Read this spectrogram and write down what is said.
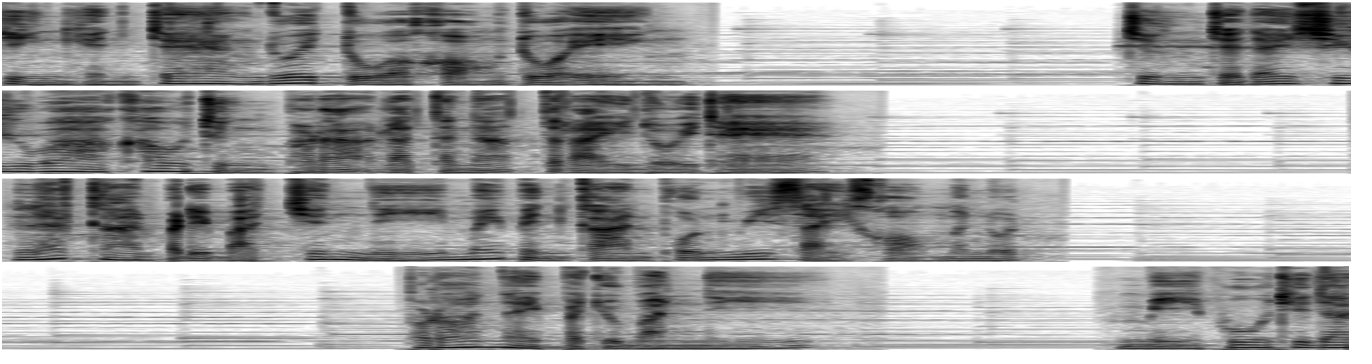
จริงเห็นแจ้งด้วยตัวของตัวเอง จึงจะได้ชื่อว่าเข้าถึงพระรัตนตรัยโดยแท้ และการปฏิบัติเช่นนี้ไม่เป็นการพ้นวิสัยของมนุษย์ เพราะในปัจจุบันนี้ มีผู้ที่ได้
